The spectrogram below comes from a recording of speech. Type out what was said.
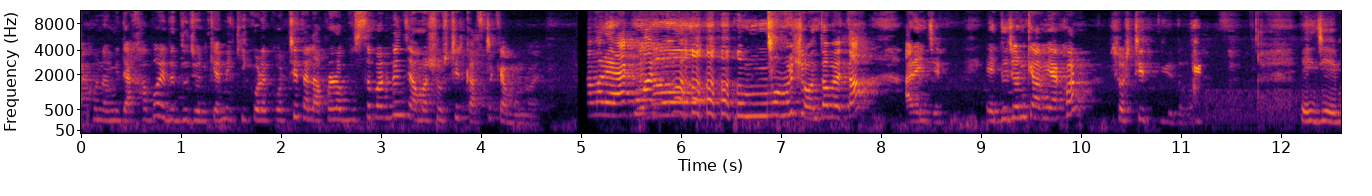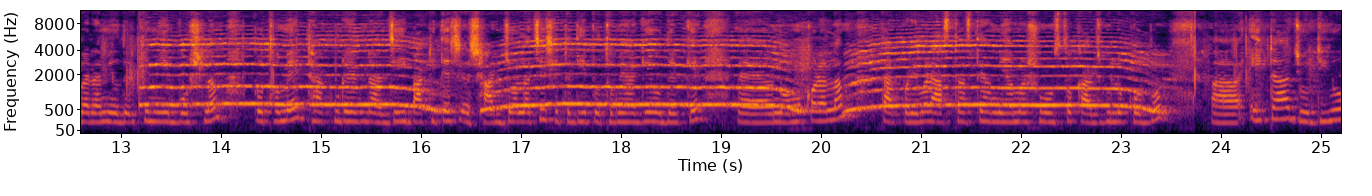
এখন আমি দেখাবো, এদের দুজনকে আমি কি করে করছি, তাহলে আপনারা বুঝতে পারবেন যে আমার ষষ্ঠীর কাজটা কেমন হয়। আমার একমাত্র সন্তা বেতা আর এই যে এই দুজনকে আমি এখন ষষ্ঠী দিয়ে দেবো। এই যে এবার আমি ওদেরকে নিয়ে বসলাম। প্রথমে ঠাকুরের যেই বাটিতে সার জল আছে সেটা দিয়ে প্রথমে আগে ওদেরকে নম করালাম। তারপরে এবার আস্তে আস্তে আমি আমার সমস্ত কাজগুলো করব। এটা যদিও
